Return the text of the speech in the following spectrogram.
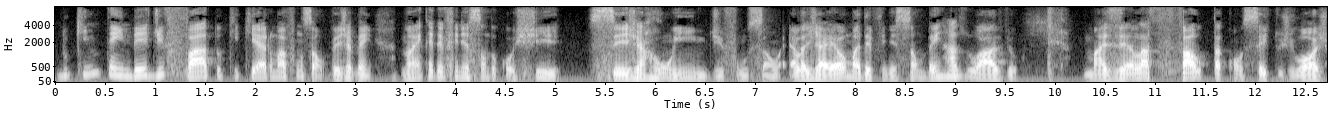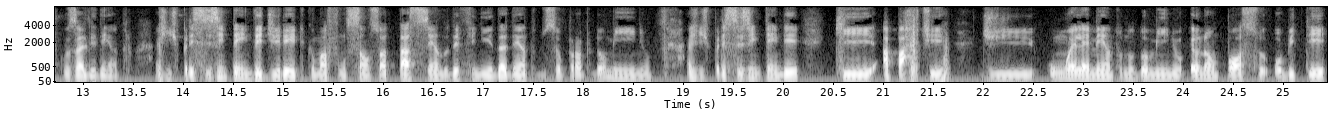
do que entender de fato o que, que era uma função. Veja bem, não é que a definição do Cauchy seja ruim de função, ela já é uma definição bem razoável mas ela falta conceitos lógicos ali dentro. A gente precisa entender direito que uma função só está sendo definida dentro do seu próprio domínio. A gente precisa entender que a partir de um elemento no domínio eu não posso obter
